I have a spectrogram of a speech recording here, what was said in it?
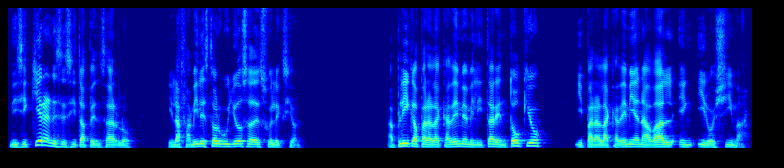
ni siquiera necesita pensarlo, y la familia está orgullosa de su elección. Aplica para la Academia Militar en Tokio y para la Academia Naval en Hiroshima.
